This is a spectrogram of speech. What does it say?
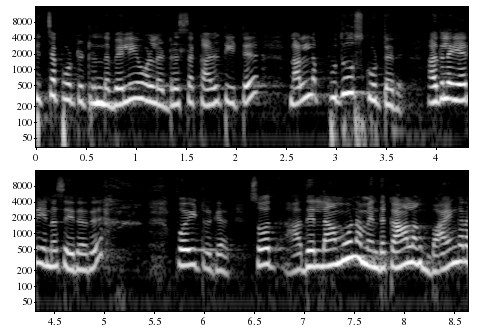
பிச்சை போட்டுட்டு இருந்த வெளியே உள்ள ட்ரெஸ்ஸை கழட்டிட்டு நல்ல புது ஸ்கூட்டர். அதில் ஏறி என்ன செய்கிறாரு போயிட்டுருக்கார். ஸோ அது எல்லாமும் நம்ம இந்த காலம் பயங்கர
